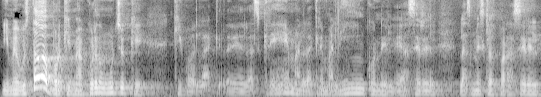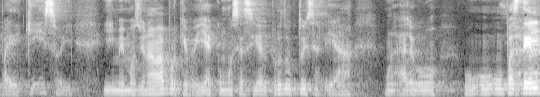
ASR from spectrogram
Y me gustaba porque me acuerdo mucho que que la, las cremas, la crema Lincoln, el, hacer las mezclas para hacer el pay de queso y, y, me emocionaba porque veía cómo se hacía el producto y salía algo, un, pastel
